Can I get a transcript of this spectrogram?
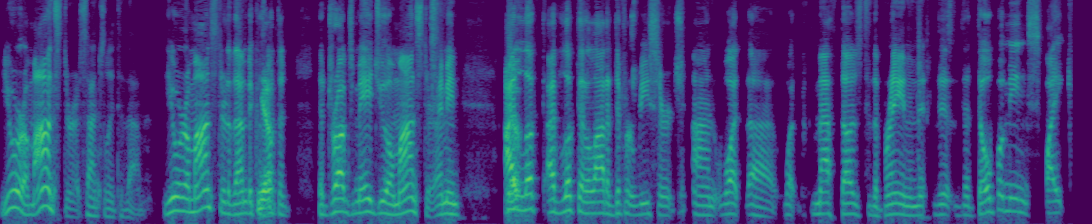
You were a monster, essentially, to them. You were a monster to them because yep. what the, the drugs made you a monster. I mean, I looked. I've looked at a lot of different research on what uh, what meth does to the brain, and the, the, the dopamine spike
